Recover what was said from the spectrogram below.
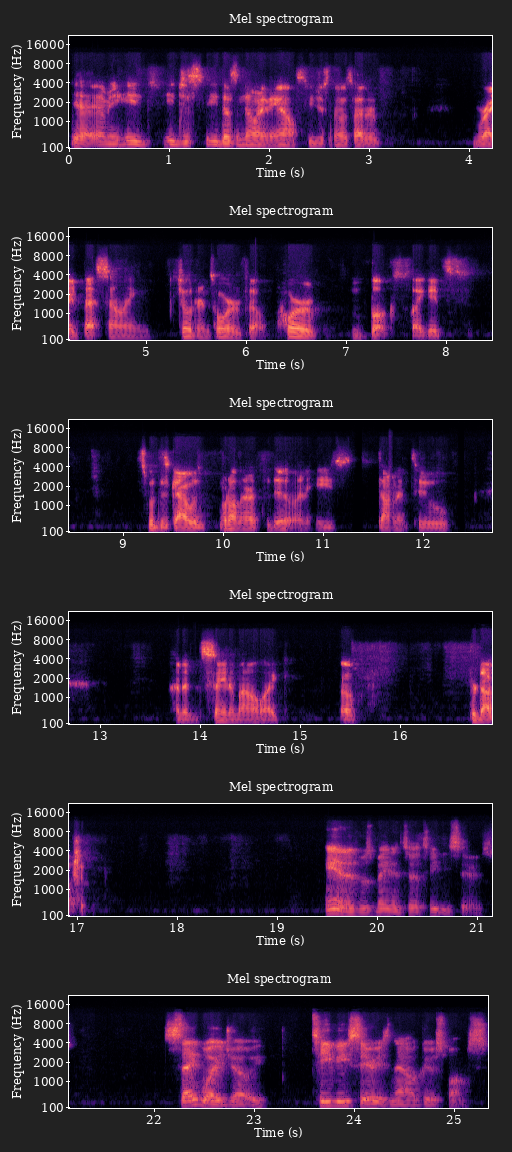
Yeah, I mean, he he just he doesn't know anything else. He just knows how to write best-selling children's horror film horror books. Like it's it's what this guy was put on earth to do, and he's done it to an insane amount like of production. and it was made into a TV series. Segue, Joey, TV series now, Goosebumps.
